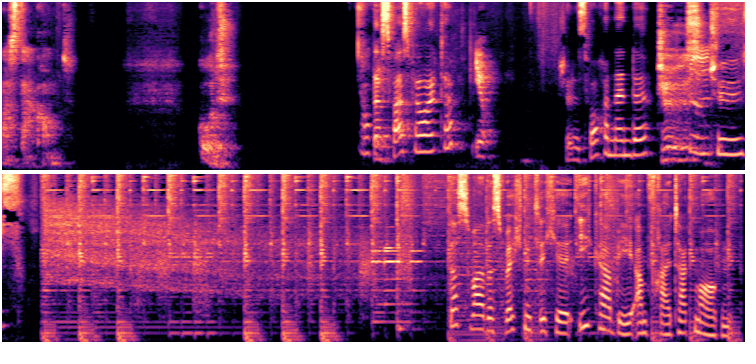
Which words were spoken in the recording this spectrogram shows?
was da kommt. Gut, Okay. Das war's für heute. Ja. Schönes Wochenende. Tschüss. Tschüss. Das war das wöchentliche IKB am Freitagmorgen.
